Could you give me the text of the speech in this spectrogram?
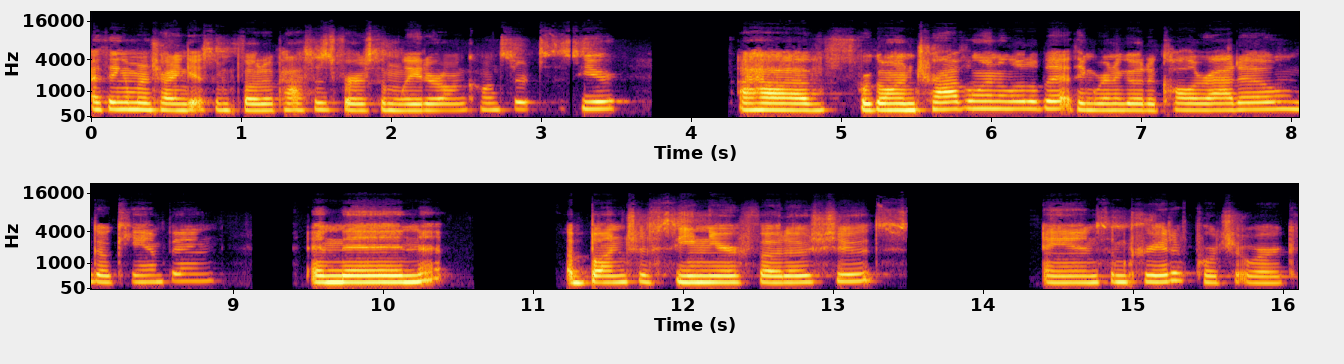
I think I'm gonna try and get some photo passes for some later on concerts this year. I have we're going traveling a little bit. I think we're gonna go to Colorado and go camping, and then a bunch of senior photo shoots and some creative portrait work.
